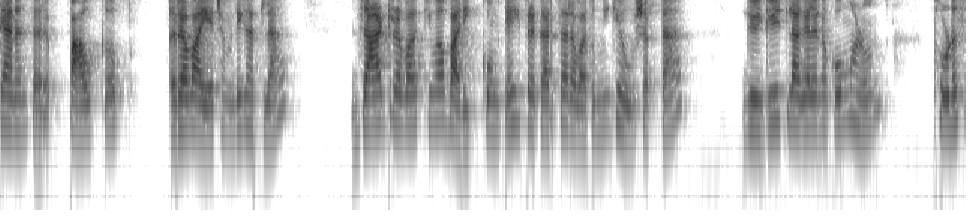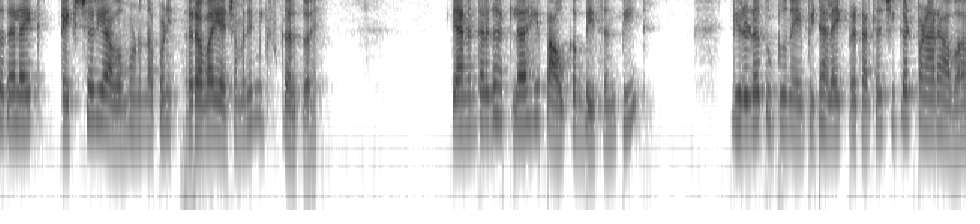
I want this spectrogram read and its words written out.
त्यानंतर पाव कप रवा याच्यामध्ये घातला. जाड रवा किंवा बारीक कोणत्याही प्रकारचा रवा तुम्ही घेऊ शकता. गिळगिळीत लागायला नको म्हणून थोडंसं त्याला एक टेक्स्चर यावं म्हणून आपण रवा याच्यामध्ये मिक्स करतो आहे त्यानंतर घातलं आहे पाव कप बेसन पीठ. धिरडं तुटू नये पिठाला एक प्रकारचा चिकटपणा राहावा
